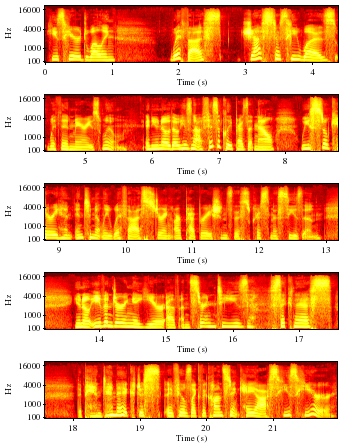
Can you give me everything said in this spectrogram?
He's here dwelling with us just as he was within Mary's womb. And you know, though he's not physically present now, we still carry him intimately with us during our preparations this Christmas season. You know, even during a year of uncertainties, sickness, the pandemic, just it feels like the constant chaos, he's here.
